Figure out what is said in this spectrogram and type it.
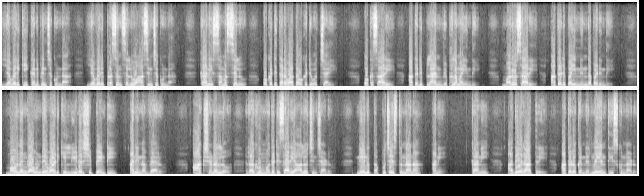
ఎవరికీ కనిపించకుండా ఎవరి ప్రశంసలు ఆశించకుండా. కాని సమస్యలు ఒకటి తర్వాత ఒకటి వచ్చాయి. ఒకసారి అతడి ప్లాన్ విఫలమైంది. మరోసారి అతడిపై నిందపడింది మౌనంగా ఉండేవాడికి లీడర్షిప్ ఏంటి? అని నవ్వారు. ఆ క్షణంలో రఘు మొదటిసారి ఆలోచించాడు. నేను తప్పు చేస్తున్నానా? అని. కాని అదే రాత్రి అతడొక నిర్ణయం తీసుకున్నాడు.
